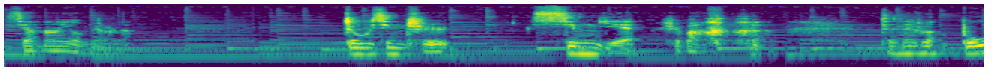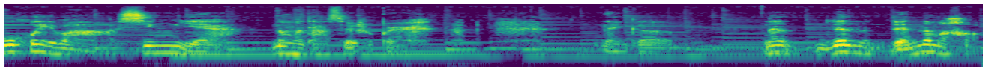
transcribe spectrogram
相当有名了，周星驰。星爷是吧？大家说不会吧？星爷那么大岁数不是？那个那人人那么好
